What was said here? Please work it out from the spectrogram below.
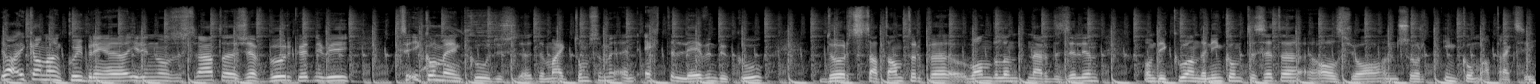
ja, ik kan een koei brengen. Hier in onze straat, uh, Jeff Boer, ik weet niet wie. Ik, kom met een koe. Dus de Mike Thompson, een echte levende koe. Door het stad Antwerpen, wandelend naar de Zillion. Om die koe aan de inkom te zetten als ja, een soort inkomattractie.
